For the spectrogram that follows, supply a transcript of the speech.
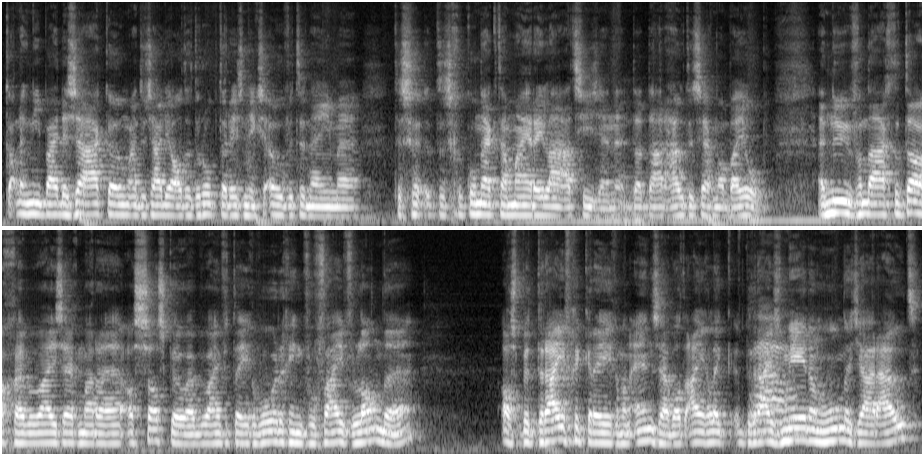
kan ik niet bij de zaak komen? En toen zei hij altijd Rob, er is niks over te nemen. Het is, het is geconnect aan mijn relaties en eh, dat, daar houdt het zeg maar bij op. En nu, vandaag de dag, hebben wij zeg maar eh, als Sasco hebben wij een vertegenwoordiging voor vijf landen als bedrijf gekregen van Enza, wat eigenlijk, het bedrijf is meer dan 100 jaar oud.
